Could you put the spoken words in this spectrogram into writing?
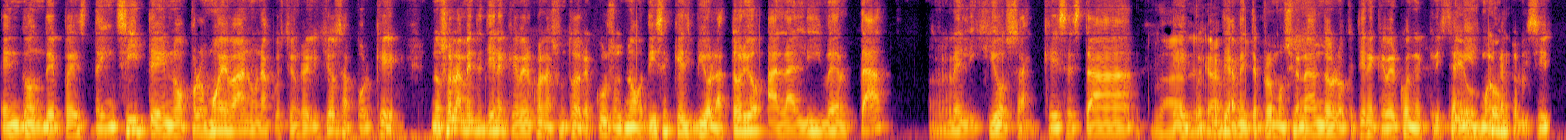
en donde pues te inciten o promuevan una cuestión religiosa, porque no solamente tiene que ver con el asunto de recursos, no, dice que es violatorio a la libertad religiosa que se está eh, pues, prácticamente promocionando lo que tiene que ver con el cristianismo, el catolicismo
